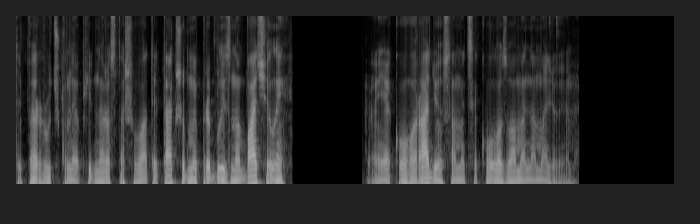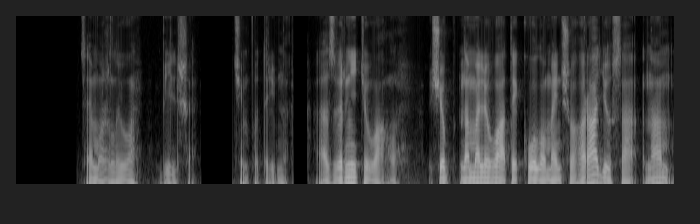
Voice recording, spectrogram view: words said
Тепер ручку необхідно розташувати так, щоб ми приблизно бачили, якого радіуса ми це коло з вами намалюємо. Це можливо більше, чим потрібно. Зверніть увагу, щоб намалювати коло меншого радіуса, нам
